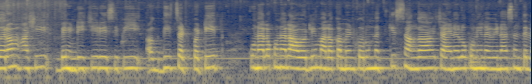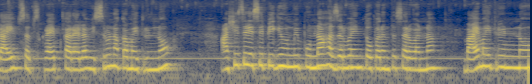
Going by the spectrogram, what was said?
गरम अशी भेंडीची रेसिपी अगदी चटपटीत. कुणाला कुणाला आवडली मला कमेंट करून नक्कीच सांगा. चॅनलवर कोणी नवीन असेल तर लाईव्ह सबस्क्राईब करायला विसरू नका मैत्रिणींनो. अशीच रेसिपी घेऊन मी पुन्हा हजर होईन तोपर्यंत सर्वांना बाय मैत्रिणींनो.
